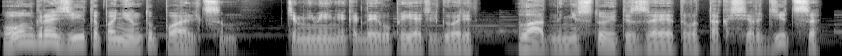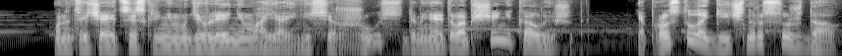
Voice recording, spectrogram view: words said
он грозит оппоненту пальцем. Тем не менее, когда его приятель говорит «Ладно, не стоит из-за этого так сердиться», он отвечает с искренним удивлением, а я и не сержусь, да меня это вообще не колышет. Я просто логично рассуждал.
